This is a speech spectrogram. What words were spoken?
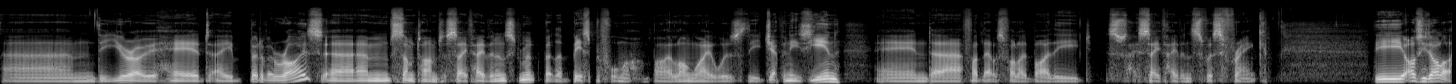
Um, the euro had a bit of a rise, um, sometimes a safe haven instrument, but the best performer by a long way was the Japanese yen, and uh, that was followed by the safe haven Swiss franc. The Aussie dollar,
